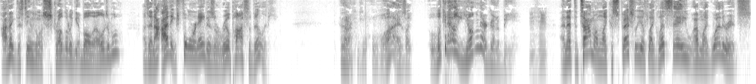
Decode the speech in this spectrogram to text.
I think this team's going to struggle to get bowl eligible. I said, I, I think four and eight is a real possibility. And they're like, why? It's like, look at how young they're going to be. Mm-hmm. And at the time, I'm like, especially if, like, let's say, I'm like, whether it's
